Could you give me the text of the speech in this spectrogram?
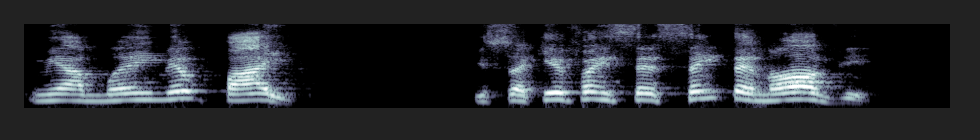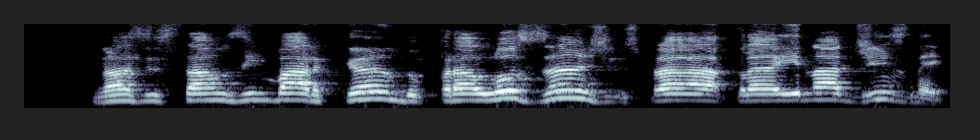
minha mãe e meu pai. Isso aqui foi em 69. Nós estávamos embarcando para Los Angeles, para ir na Disney.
